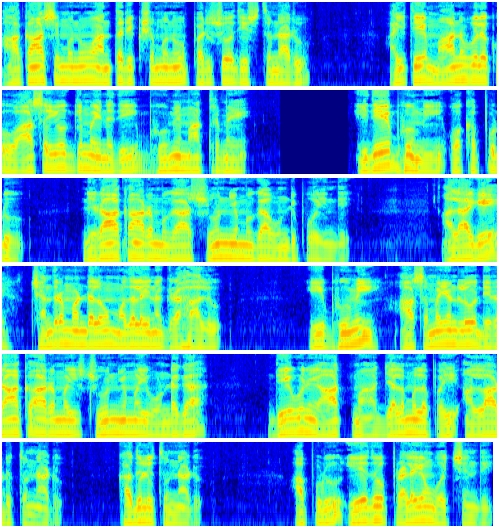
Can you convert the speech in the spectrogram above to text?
ఆకాశమును అంతరిక్షమును పరిశోధిస్తున్నారు. అయితే మానవులకు వాసయోగ్యమైనది భూమి మాత్రమే. ఇదే భూమి ఒకప్పుడు నిరాకారముగా శూన్యముగా ఉండిపోయింది. అలాగే చంద్రమండలం మొదలైన గ్రహాలు ఈ భూమి ఆ సమయంలో నిరాకారమై శూన్యమై ఉండగా దేవుని ఆత్మ జలములపై అల్లాడుతున్నాడు కదులుతున్నాడు. అప్పుడు ఏదో ప్రళయం వచ్చింది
